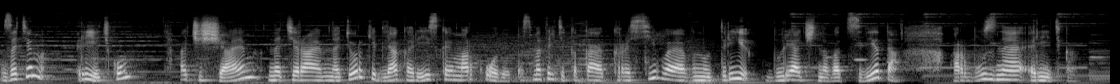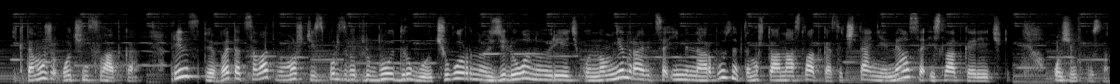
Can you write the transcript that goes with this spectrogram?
Затем речку очищаем, натираем на терке для корейской моркови. Посмотрите, какая красивая внутри бурячного цвета арбузная редька. И к тому же очень сладкая. В принципе, в этот салат вы можете использовать любую другую, черную, зеленую редьку. Но мне нравится именно арбузная, потому что она сладкое сочетание мяса и сладкой редьки. Очень вкусно.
